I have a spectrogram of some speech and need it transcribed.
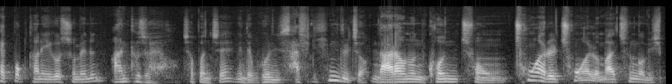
핵폭탄에 이거 쏘면은 안 터져요. 첫 번째. 근데 그건 사실 힘들죠. 날아오는 권총, 총알을 총알로 맞추는 거면 쉽,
